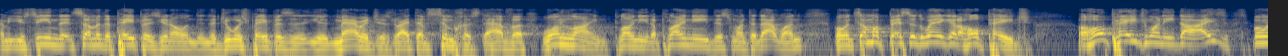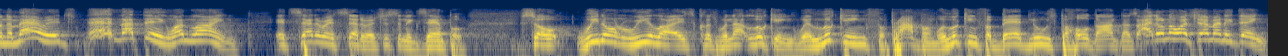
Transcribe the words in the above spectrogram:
I mean, you've seen in some of the papers, you know, in, the Jewish papers, uh, marriages, right? They have simchas. They have uh, one line, Ploni to Ploni, this one to that one. But when someone passes away, you get a whole page a whole page when he dies, but when the marriage, eh, nothing, one line, etc., etc. It's just an example. So we don't realize because we're not looking. We're looking for problem. We're looking for bad news to hold on to us. I don't know Hashem anything.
